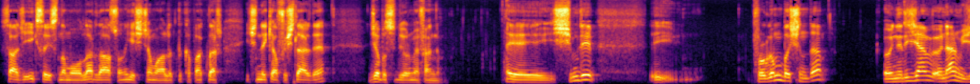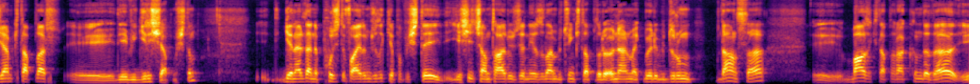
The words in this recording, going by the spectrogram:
Sadece ilk sayısında Moğollar daha sonra Yeşilçam ağırlıklı kapaklar. İçindeki afişler de cabası diyorum efendim. E, şimdi e, programın başında önereceğim ve önermeyeceğim kitaplar e, diye bir giriş yapmıştım. Genelde hani pozitif ayrımcılık yapıp işte Yeşilçam tarihi üzerine yazılan bütün kitapları önermek böyle bir durumdansa e, bazı kitaplar hakkında da e,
